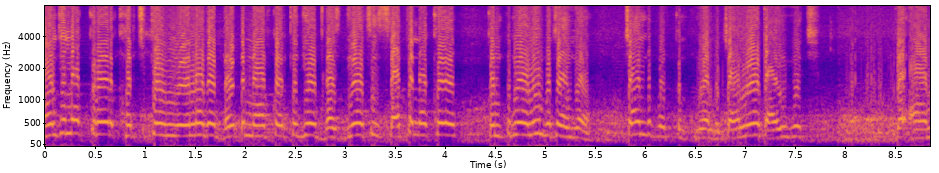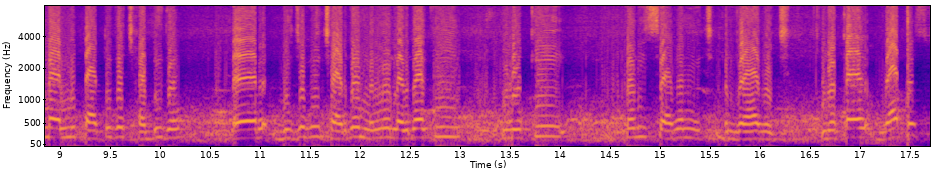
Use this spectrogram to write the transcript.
5 ਲੱਖ ਕਰੋੜ ਖਰਚ ਕੇ ਵੀ ਉਹਨਾਂ ਦਾ ਡੈਟ ਮਾਫ ਕਰਕੇ ਜੋ ਬਚਦੀਆਂ ਸੀ 7 ਲੱਖ ਕੰਪਨੀਆਂ ਨਹੀਂ ਬਚਾਈਆਂ, ਚੰਦ ਕੰਪਨੀਆਂ ਬਚਾਈਆਂ ਢਾਈ ਵਿੱਚ। ਤੇ ਆਮ ਆਦਮੀ ਪਾਰਟੀ ਦੇ ਛੱਡ ਹੀ ਦਿਓ ਔਰ ਬੀਜੇਪੀ ਛੱਡ ਦਿਓ ਮੈਨੂੰ ਲੱਗਦਾ ਕਿ ਲੋਕੀ 27 ਵਿੱਚ, ਪੰਜਾਬ ਵਿੱਚ ਲੋਕਾਂ ਵਾਪਸ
